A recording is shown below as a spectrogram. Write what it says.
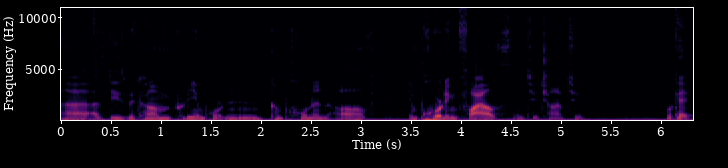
uh, as these become pretty important component of importing files into QIIME 2. Okay,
